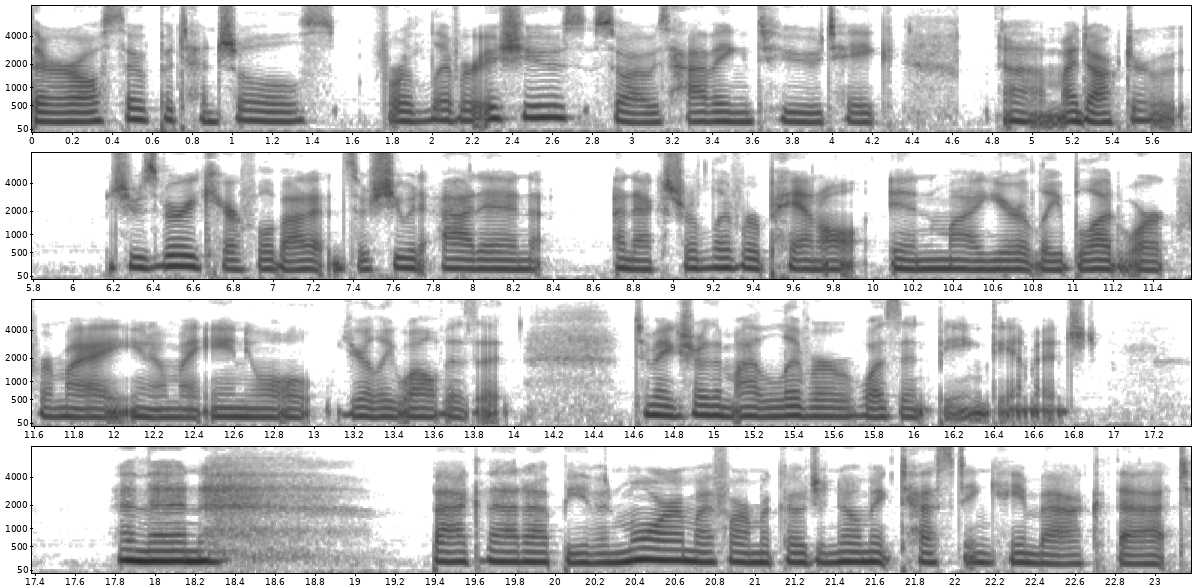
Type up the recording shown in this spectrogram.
there are also potentials for liver issues. So I was having to take um, my doctor. She was very careful about it, and so she would add in an extra liver panel in my yearly blood work for my, you know, my annual yearly well visit to make sure that my liver wasn't being damaged. And then back that up even more, my pharmacogenomic testing came back that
